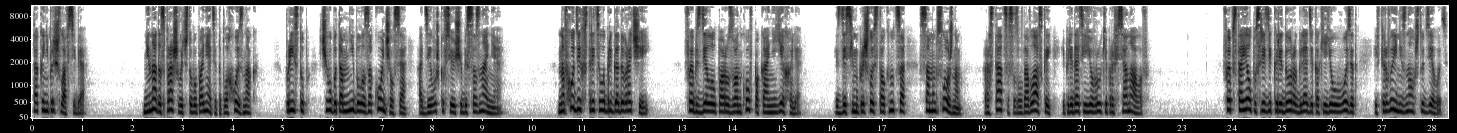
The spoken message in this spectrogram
так и не пришла в себя. Не надо спрашивать, чтобы понять, это плохой знак. Приступ, чего бы там ни было, закончился, а девушка все еще без сознания. На входе их встретила бригада врачей. Фэб сделал пару звонков, пока они ехали. Здесь ему пришлось столкнуться с самым сложным — расстаться со Златовлаской и передать ее в руки профессионалов. Фэб стоял посреди коридора, глядя, как ее увозят, и впервые не знал, что делать.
